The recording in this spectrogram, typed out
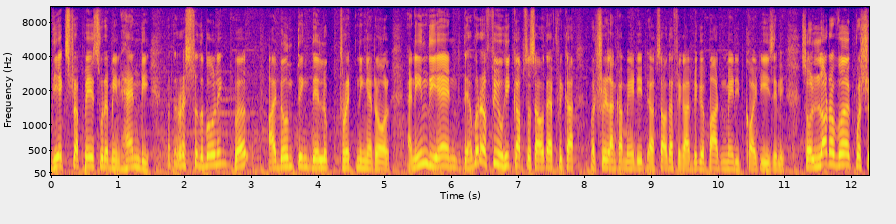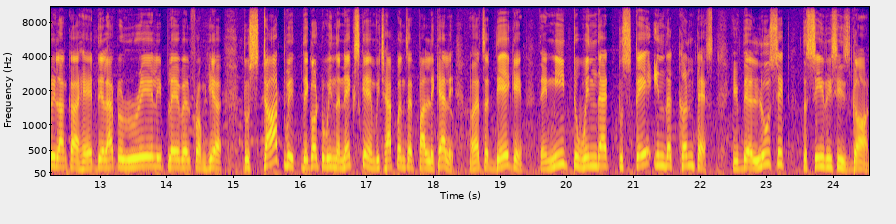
The extra pace would have been handy. But the rest of the bowling, well, I don't think they look threatening at all. And in the end, there were a few hiccups for South Africa, but Sri Lanka made it, uh, South Africa, I beg your pardon, made it quite easily. So a lot of work for Sri Lanka ahead. They'll have to really play well from here. To start with, they got to win the next game, which happens at Pallekele. Now that's a day game. They need to win that to stay in the contest. If they lose it, the series is gone.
